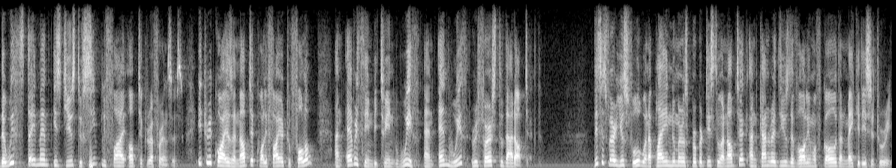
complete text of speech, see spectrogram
The with statement is used to simplify object references. It requires an object qualifier to follow, and everything between with and end with refers to that object. This is very useful when applying numerous properties to an object and can reduce the volume of code and make it easier to read.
